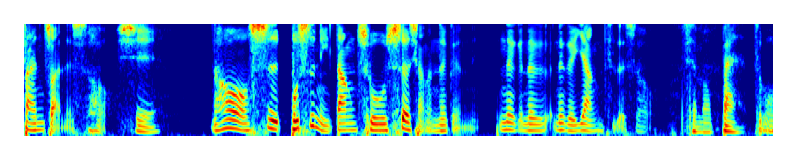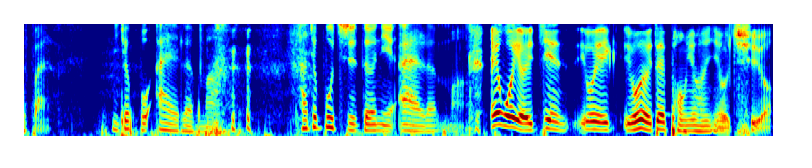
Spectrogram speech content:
翻转的时候，是，然后是不是你当初设想的那个、那个、那个、那个样子的时候，怎么办？怎么办？你就不爱了吗？他就不值得你爱了吗？哎，我有一件，我有我有一对朋友很有趣哦，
